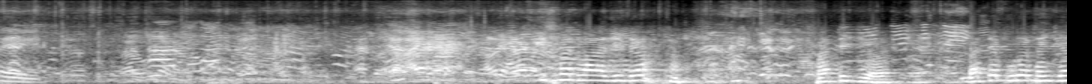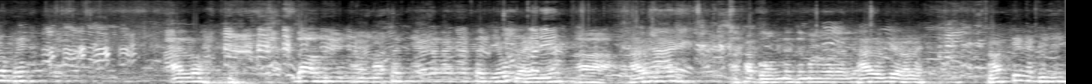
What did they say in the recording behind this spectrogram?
એ. કિસ્મત વાળા જીત્યો પતી ગયો. બધે પૂરો થઈ ગયો ભાઈ. હાલો. દસ મિનિટ માથા ત્યાં કલા કરતા જેવું ગાય હા. હવે આખા ગામને જમાડવા લે. હાલો લ્યો હવે શાંતિ ને બીજી?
